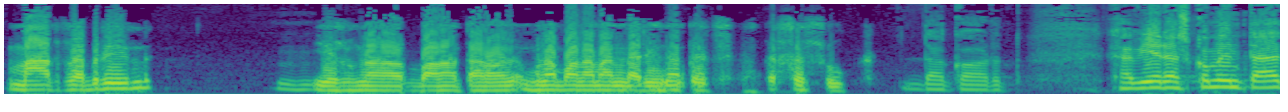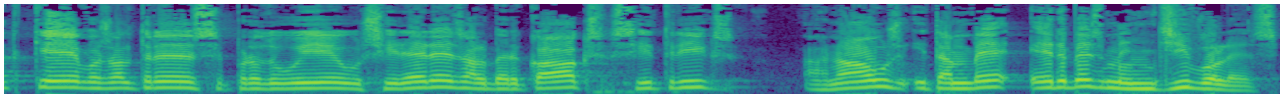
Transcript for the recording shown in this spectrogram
març-abril, i és una bona, una bona mandarina per, per fer suc. D'acord. Javier, has comentat que vosaltres produïu cireres, albercocs, cítrics, anous i també herbes mengívoles.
